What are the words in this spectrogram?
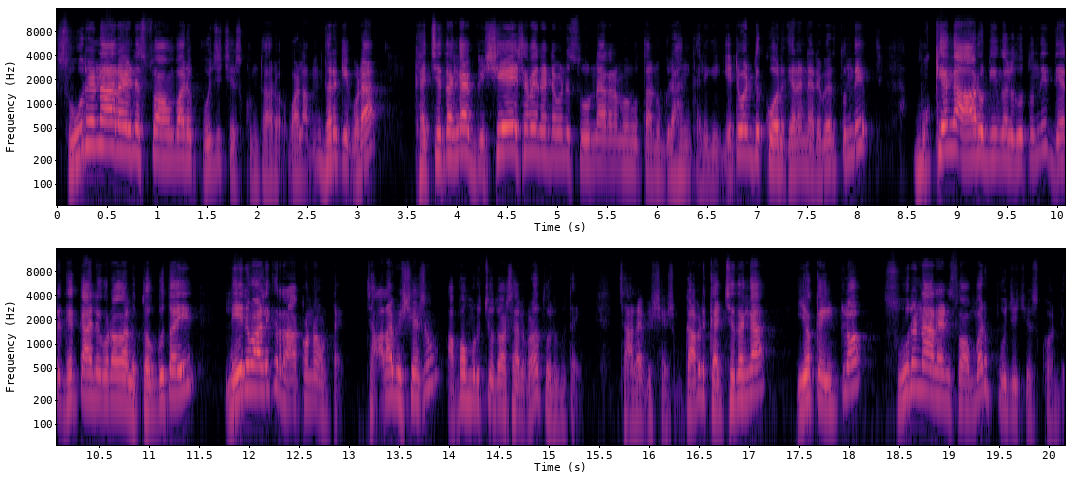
సూర్యనారాయణ స్వామి వారి పూజ చేసుకుంటారో వాళ్ళందరికీ కూడా ఖచ్చితంగా విశేషమైనటువంటి సూర్యనారాయణ అనుగ్రహం కలిగి ఎటువంటి కోరికైనా నెరవేరుతుంది. ముఖ్యంగా ఆరోగ్యం కలుగుతుంది. దీర్ఘకాలిక రోగాలు తగ్గుతాయి. లేని వాళ్ళకి రాకుండా ఉంటాయి. చాలా విశేషం. అపమృత్యు దోషాలు కూడా తొలుగుతాయి. చాలా విశేషం. కాబట్టి ఖచ్చితంగా ఈ యొక్క ఇంట్లో సూర్యనారాయణ స్వామివారు పూజ చేసుకోండి.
